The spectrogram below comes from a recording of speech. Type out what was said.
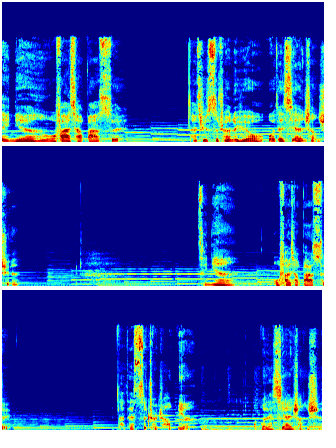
那年我发小八岁，他去四川旅游，我在西安上学。今年我发小八岁，他在四川炒面，我在西安上学。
